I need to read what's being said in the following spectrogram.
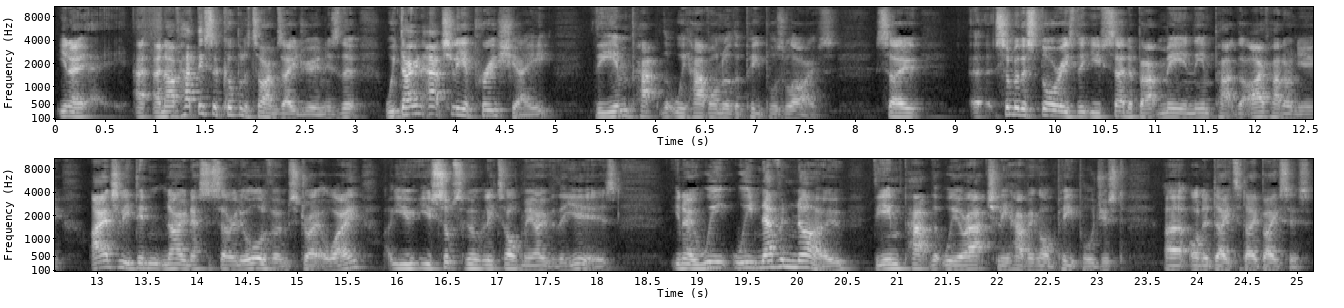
you know, and I've had this a couple of times, Adrian, is that we don't actually appreciate the impact that we have on other people's lives. So, uh, some of the stories that you said about me and the impact that I've had on you, I actually didn't know necessarily all of them straight away. You you subsequently told me over the years. You know, we we never know the impact that we are actually having on people just uh, on a day to day basis.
